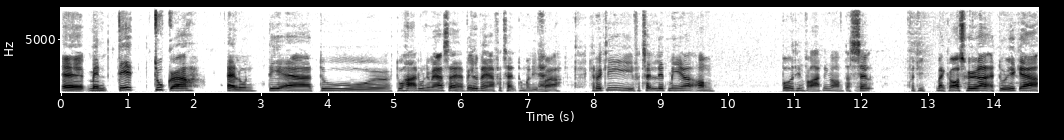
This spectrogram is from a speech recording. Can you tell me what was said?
Øh, men det du gør, Alun, det er, du, øh, du har et univers af velvære, fortalte du mig lige Ja. før. Kan du ikke lige fortælle lidt mere om både din forretning og om dig selv? Fordi man kan også høre, at du ikke er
